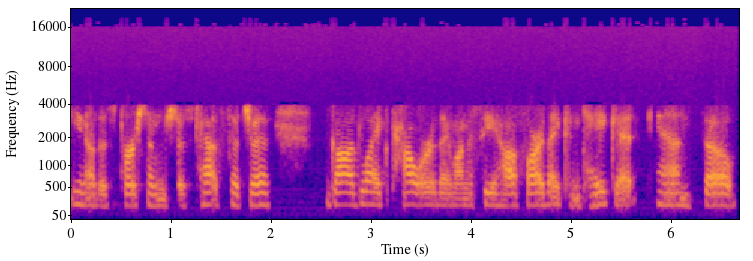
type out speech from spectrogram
you know this person just has such a godlike power. They want to see how far they can take it. And so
